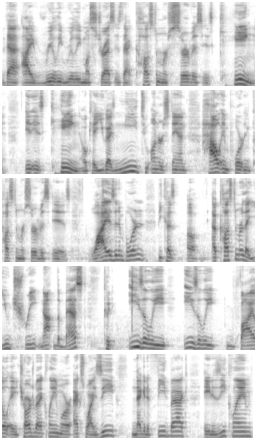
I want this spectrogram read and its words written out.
that I really, really must stress is that customer service is king. It is king. Okay, you guys need to understand how important customer service is. Why is it important? Because a, a customer that you treat not the best could easily easily file a chargeback claim or XYZ, negative feedback, A to Z claim,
